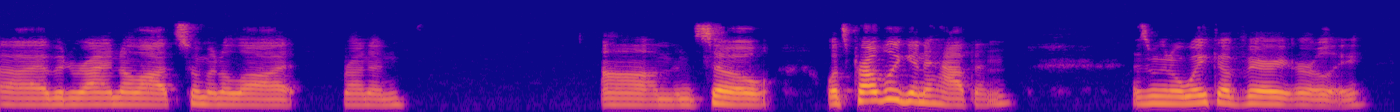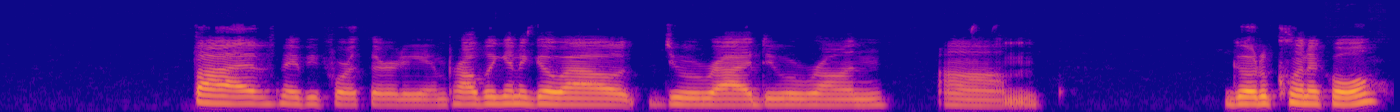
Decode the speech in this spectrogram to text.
Uh, I've been riding a lot, swimming a lot, running. Um, and so what's probably going to happen is I'm going to wake up very early, five maybe 4:30. I'm probably going to go out, do a ride, do a run, um, go to clinical.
